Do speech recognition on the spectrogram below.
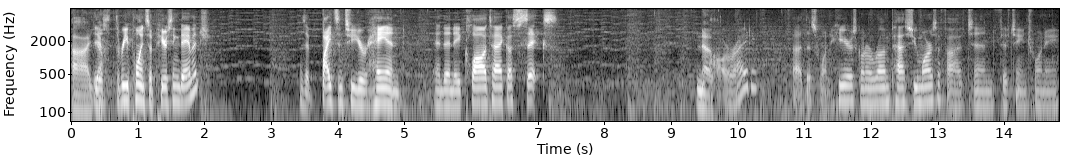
Uh, yeah. Deals three points of piercing damage as it bites into your hand, and then a claw attack, a six. No. Alrighty. Uh, this one here is going to run past you, Marza. 5, 10, 15, 20,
